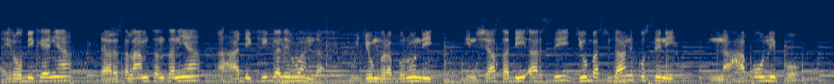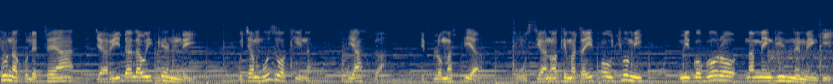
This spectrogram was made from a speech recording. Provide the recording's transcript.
Nairobi, Kenya, Dar es Salaam, Tanzania, hadi Kigali, Rwanda, Bujumbura, Burundi, Kinshasa, DRC, Juba, Sudani Kusini, na hapo ulipo tunakuletea jarida la wikendi, uchambuzi wa kina, siasa, diplomasia, uhusiano wa kimataifa, uchumi, migogoro na mengine mengi.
